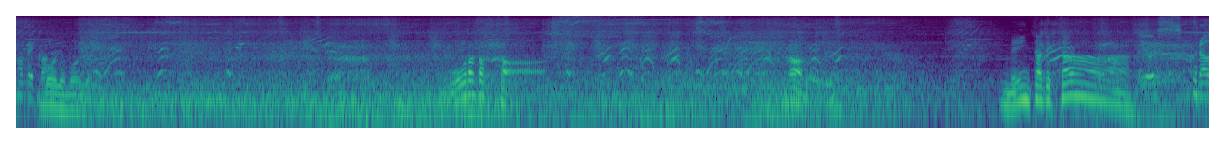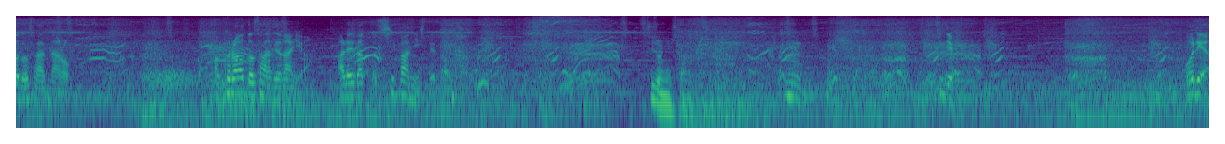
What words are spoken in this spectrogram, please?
壁か。防御防御。おおらかった。ガード。メイン立てきた。よしクラウドさんになろう。あクラウドさんじゃないや。あれだった芝にしてた。な地上にしたの。うん。次おりゃ。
